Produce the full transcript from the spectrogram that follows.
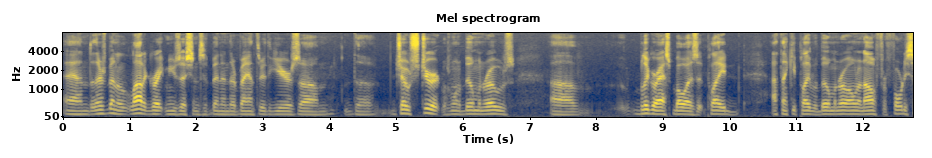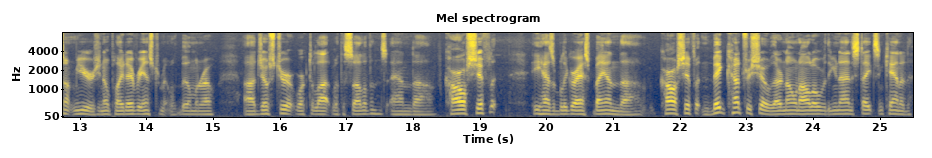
And there's been a lot of great musicians have been in their band through the years. Um, the Joe Stuart was one of Bill Monroe's uh, bluegrass boys that played. I think he played with Bill Monroe on and off for 40 something years. You know, played every instrument with Bill Monroe. Uh, Joe Stuart worked a lot with the Sullivans, and uh, Carl Shiflett. He has a bluegrass band, the Carl Shiflett and Big Country Show. They're known all over the United States and Canada.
